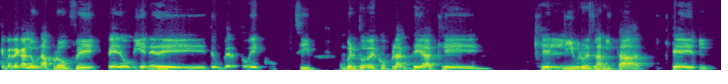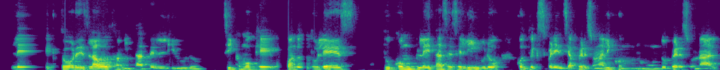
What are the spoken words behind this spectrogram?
que me regaló una profe, pero viene de, de Humberto Eco, ¿sí? Humberto Eco plantea que, que el libro es la mitad que el lector es la otra mitad del libro, ¿sí? Como que cuando tú lees, tú completas ese libro con tu experiencia personal y con tu mundo personal.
